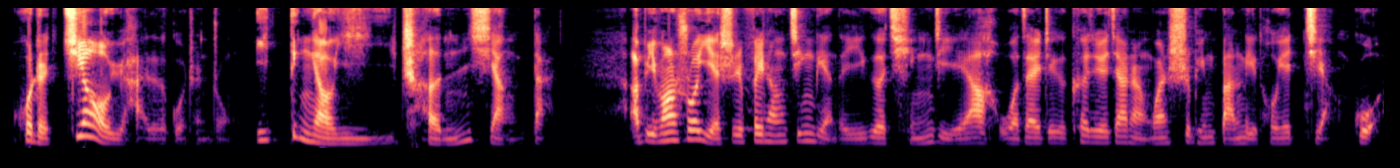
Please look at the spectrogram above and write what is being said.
或者教育孩子的过程中，一定要以诚相待。啊，比方说也是非常经典的一个情节啊，我在这个科学家长观视频版里头也讲过。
